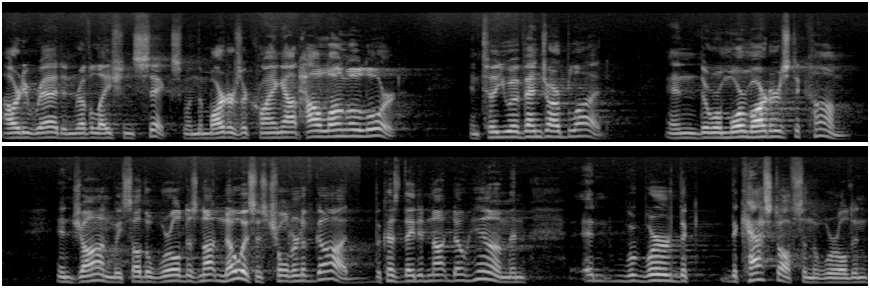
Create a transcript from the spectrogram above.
I already read in Revelation 6 when the martyrs are crying out, How long, O Lord, until you avenge our blood? And there were more martyrs to come. In John, we saw the world does not know us as children of God because they did not know him. And, and we're the, the cast offs in the world. And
